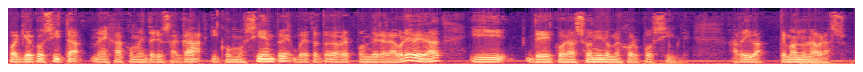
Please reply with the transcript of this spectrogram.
Cualquier cosita me dejas comentarios acá y como siempre voy a tratar de responder a la brevedad y de corazón y lo mejor posible. Arriba, te mando un abrazo.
